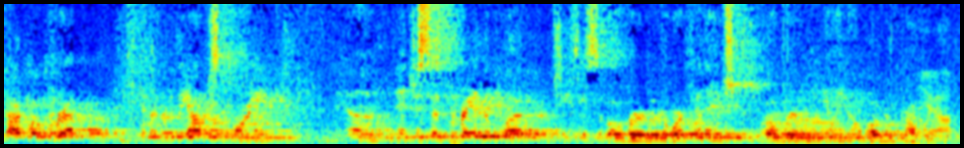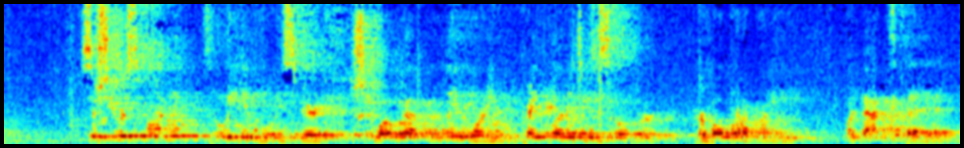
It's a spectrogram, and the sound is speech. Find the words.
God woke her up in the early hours of the morning um, and just said, pray the blood of Jesus over the orphanage, over the healing home, over the property. Yeah. So she responded to the leading of the Holy Spirit. She woke up early in the morning, prayed the blood of Jesus over her whole property, went back to bed.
